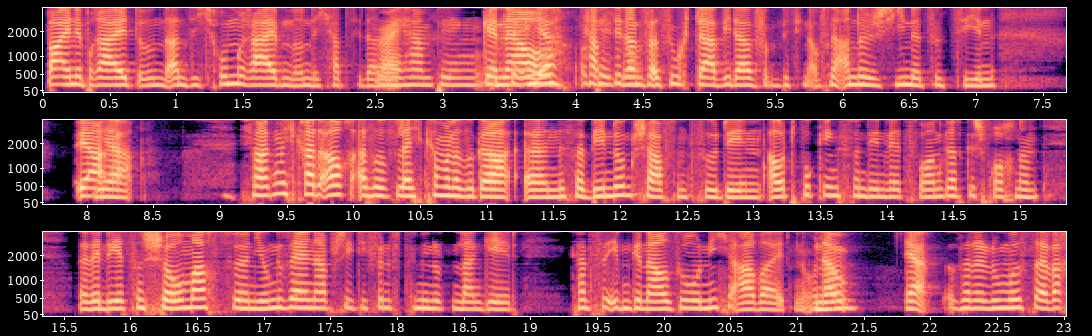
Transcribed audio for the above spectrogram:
Beine breit und an sich rumreiben und ich habe sie dann Dry Humping. genau, Okay, ja, okay, habe sie so. dann versucht, da wieder ein bisschen auf eine andere Schiene zu ziehen. Ja, Ja. Ich frage mich gerade auch, also vielleicht kann man da sogar äh, eine Verbindung schaffen zu den Outbookings, von denen wir jetzt vorhin gerade gesprochen haben. Weil wenn du jetzt eine Show machst für einen Junggesellenabschied, die 15 Minuten lang geht, kannst du eben genau so nicht arbeiten, oder? no. ja, Sondern du musst einfach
